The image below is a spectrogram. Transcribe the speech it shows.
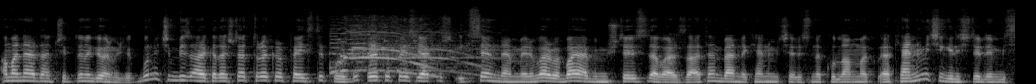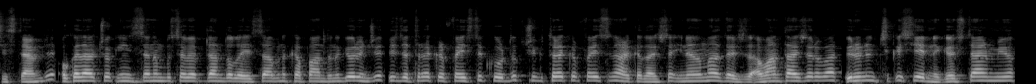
ama nereden çıktığını görmeyecek. Bunun için biz arkadaşlar Tracker Face'i kurduk. Tracker Face yaklaşık 2 seneden beri var ve bayağı bir müşterisi de var zaten. Ben de kendim içerisinde kullanmakla kendim için geliştirdiğim bir sistemdi. O kadar çok insanın bu sebepten dolayı hesabını kapandığını görünce biz de Tracker Face'i kurduk. Çünkü Tracker Face'in arkadaşlar inanılmaz derecede avantajları var. Ürünün çıkış yerini göstermiyor.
